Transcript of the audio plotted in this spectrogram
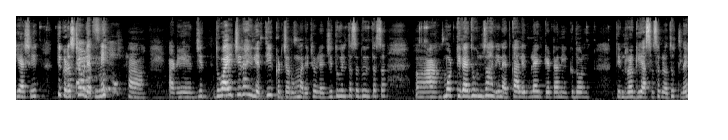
ही अशी तिकडंच ठेवल्यात मी. हां. आणि जी धुवायची राहिली ती इकडच्या रूममध्ये ठेवली जी धुईल तसं धुईल तसं मोठी काय धुवून झाली नाहीत. काल एक ब्लँकेट आणि एक दोन तीन रगी असं सगळं धुतलंय.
